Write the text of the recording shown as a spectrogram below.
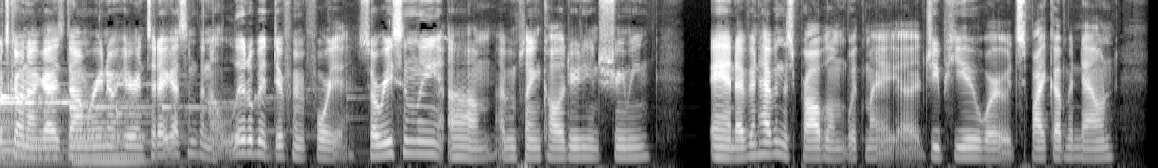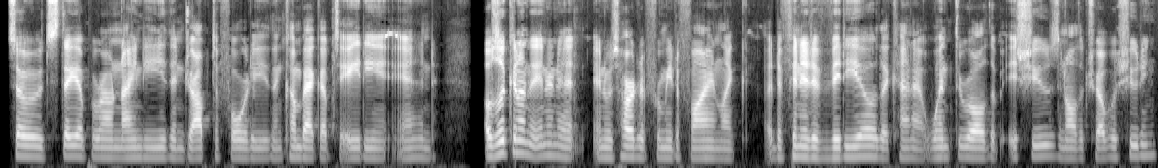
What's going on guys, Dom Murino here, and today I got something a little bit different for you. So recently, um, I've been playing Call of Duty and streaming, and I've been having this problem with my uh, GPU where it would spike up and down. So it would stay up around 90, then drop to 40, then come back up to 80, and I was looking on the internet, and it was hard for me to find like a definitive video that kind of went through all the issues and all the troubleshooting.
